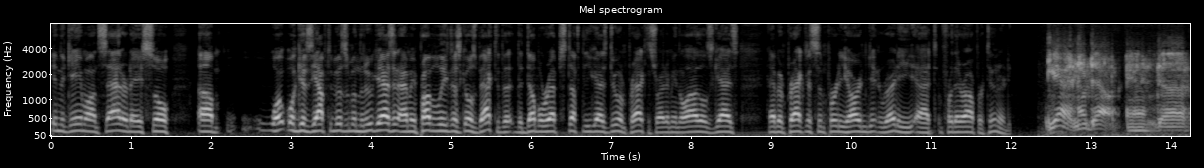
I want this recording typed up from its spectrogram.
in the game on Saturday. So, um, what what gives the optimism in the new guys? And I mean, probably just goes back to the, the double rep stuff that you guys do in practice, right? I mean, a lot of those guys have been practicing pretty hard and getting ready at, for their opportunity. Yeah, no doubt. And uh,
